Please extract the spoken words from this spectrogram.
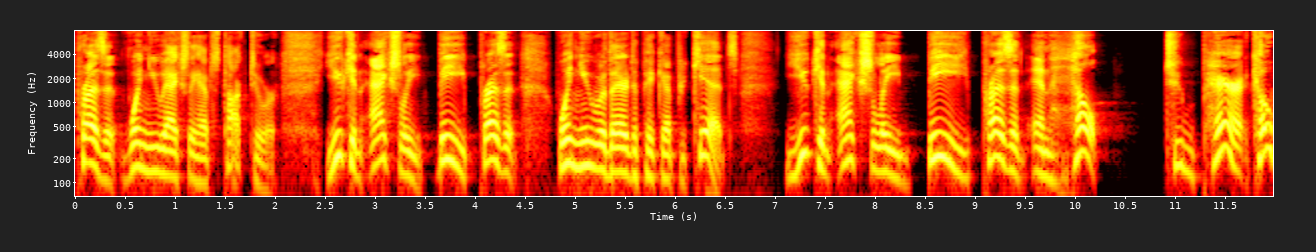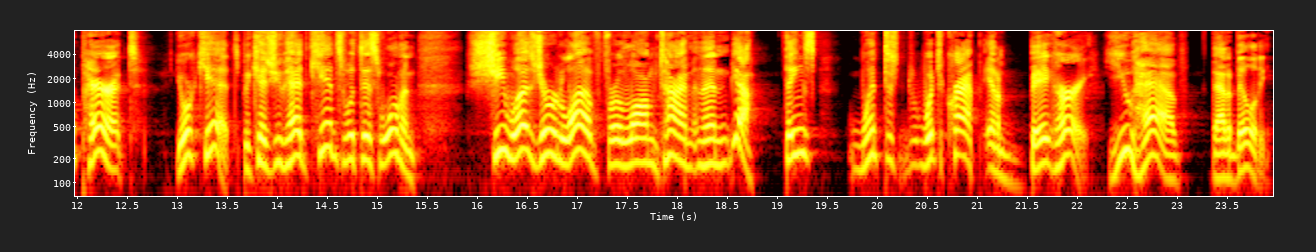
present when you actually have to talk to her. You can actually be present when you were there to pick up your kids. You can actually be present and help to parent, co-parent your kids because you had kids with this woman. She was your love for a long time. And then, yeah, things went to, went to crap in a big hurry. You have that ability,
